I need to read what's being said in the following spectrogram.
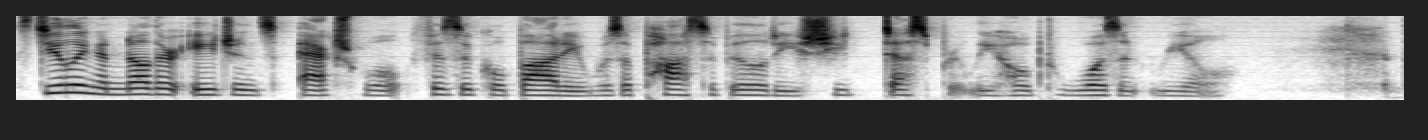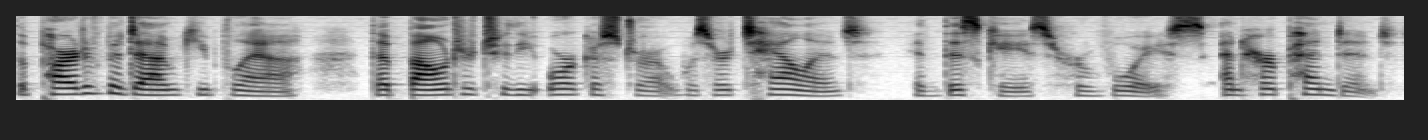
Stealing another agent's actual physical body was a possibility she desperately hoped wasn't real. The part of Madame Guiblin that bound her to the orchestra was her talent, in this case her voice, and her pendant.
